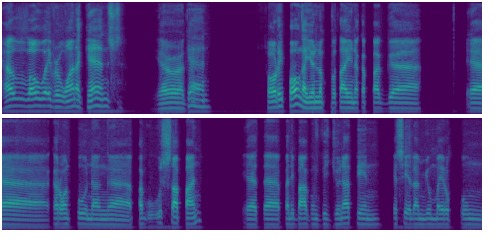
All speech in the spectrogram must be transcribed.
Hello everyone again. Here again. Sorry po, ngayon lang po tayo nakapag ah, ah, karoon po ng ah, pag-uusapan at ah, panibagong video natin kasi alam nyo mayroon pong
